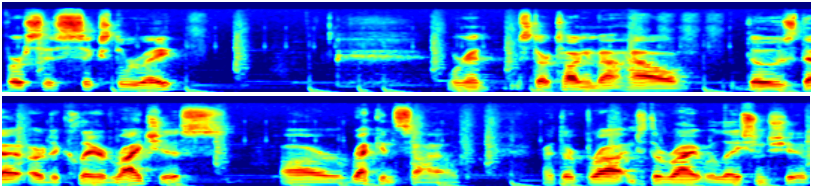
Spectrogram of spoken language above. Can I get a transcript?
verses 6 through 8. We're going to start talking about how those that are declared righteous are reconciled, right? They're brought into the right relationship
